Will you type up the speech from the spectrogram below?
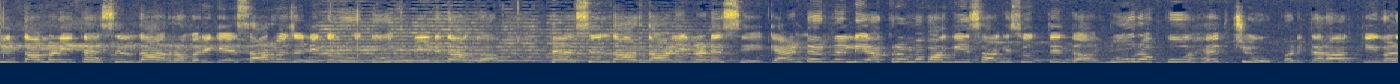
ಚಿಂತಾಮಣಿ ತಹಸೀಲ್ದಾರ್ ರವರಿಗೆ ಸಾರ್ವಜನಿಕರು ದೂರು ನೀಡಿದಾಗ ತಹಸೀಲ್ದಾರ್ ದಾಳಿ ನಡೆಸಿ ಕ್ಯಾಂಟರ್ನಲ್ಲಿ ಅಕ್ರಮವಾಗಿ ಸಾಗಿಸುತ್ತಿದ್ದ ನೂರಕ್ಕೂ ಹೆಚ್ಚು ಪಡಿತರ ಅಕ್ಕಿಗಳ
